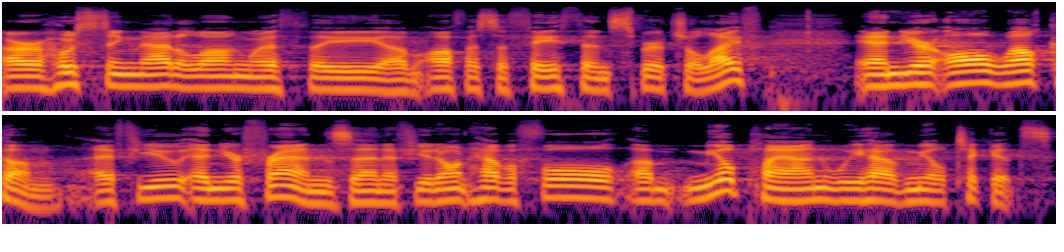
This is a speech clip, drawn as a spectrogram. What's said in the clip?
are hosting that along with the um, Office of Faith and Spiritual Life. And you're all welcome if you and your friends. And if you don't have a full um, meal plan, we have meal tickets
